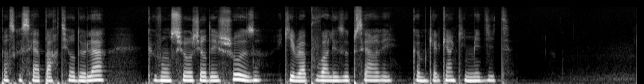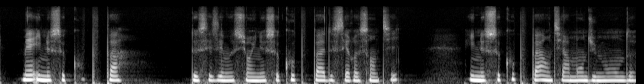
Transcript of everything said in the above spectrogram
parce que c'est à partir de là que vont surgir des choses et qu'il va pouvoir les observer comme quelqu'un qui médite. Mais il ne se coupe pas de ses émotions, il ne se coupe pas de ses ressentis, il ne se coupe pas entièrement du monde.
